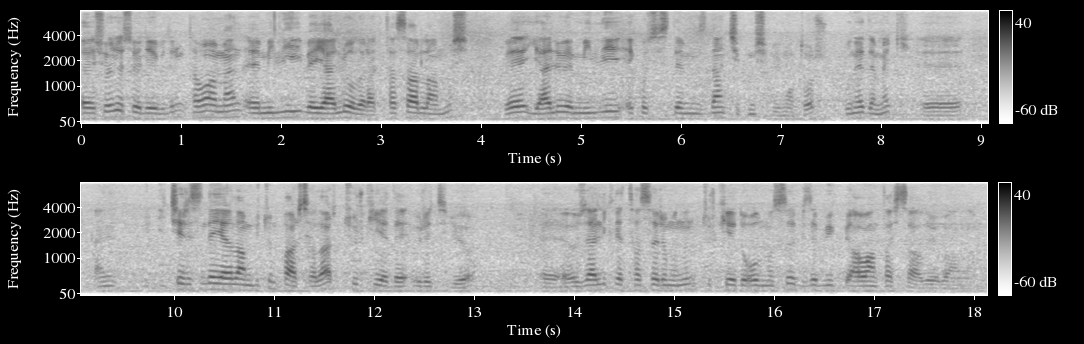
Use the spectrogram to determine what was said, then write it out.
E, şöyle söyleyebilirim tamamen e, milli ve yerli olarak tasarlanmış ve yerli ve milli ekosistemimizden çıkmış bir motor. Bu ne demek? E, yani içerisinde yer alan bütün parçalar Türkiye'de üretiliyor. Ee, özellikle tasarımının Türkiye'de olması bize büyük bir avantaj sağlıyor bu anlamda.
